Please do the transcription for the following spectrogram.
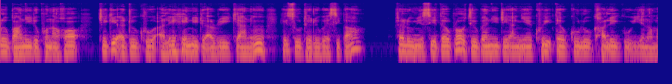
လုဘာနီဒုဖနာဟောခြေကအဒုခုအလေးဟိနီတအရီကျနဟိဆုထေလူပဲစီပါဖလူမီစီတေဘလော့ဂျူဘန်နီဒီအငယ်ခွိတေကူလူခါလီကူရင်နမ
